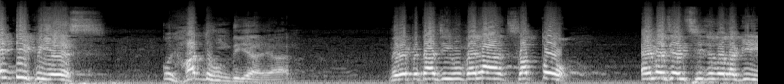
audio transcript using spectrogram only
ਐਨਡੀਪੀਐਸ ਕੋਈ ਹੱਦ ਹੁੰਦੀ ਆ ਯਾਰ। ਮੇਰੇ ਪਿਤਾ ਜੀ ਨੂੰ ਪਹਿਲਾਂ ਸਭ ਤੋਂ ਐਮਰਜੈਂਸੀ ਜਦੋਂ ਲੱਗੀ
